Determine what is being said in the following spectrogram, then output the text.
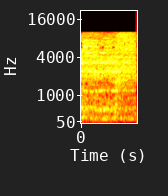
Made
